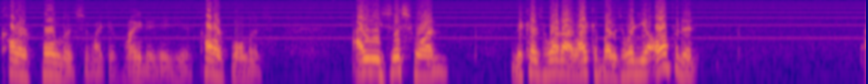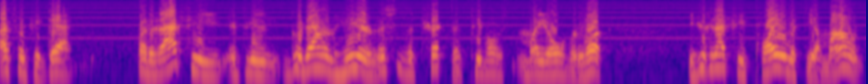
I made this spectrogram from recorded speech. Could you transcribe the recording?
colorfulness, if I can find it in here. Colorfulness. I use this one because what I like about it is when you open it, that's what you get. But it actually, if you go down here, this is a trick that people might overlook. You can actually play with the amount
